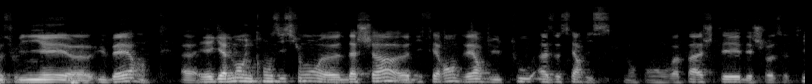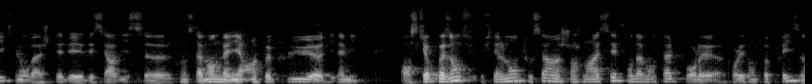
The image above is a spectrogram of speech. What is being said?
le soulignait euh, Hubert, euh, et également une transition euh, d'achat différente vers du tout as a service. Donc, on ne va pas acheter des choses fixes, mais on va acheter des, services constamment de manière un peu plus dynamique. Alors, ce qui représente finalement tout ça un changement assez fondamental pour les, pour les entreprises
